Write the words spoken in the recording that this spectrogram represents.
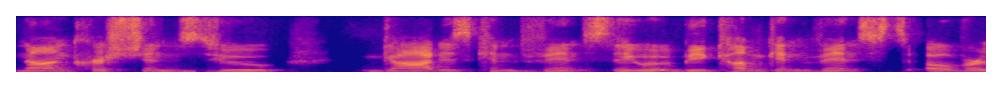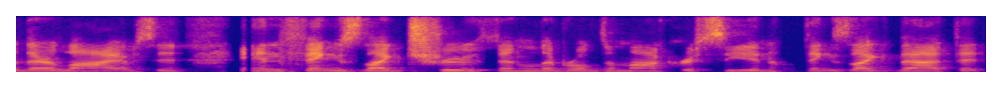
non-christians who God is convinced, they would become convinced over their lives in, in, things like truth and liberal democracy and things like that that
